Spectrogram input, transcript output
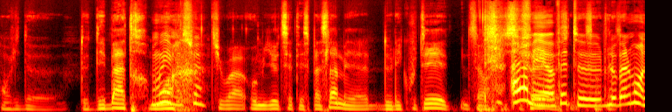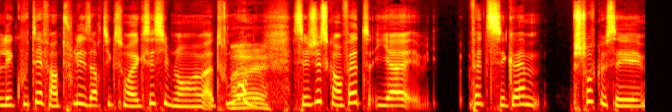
envie de, de débattre, Oui, moi, tu vois, au milieu de cet espace-là, mais de l'écouter, Ah, fait, mais en fait, c'est- c'est euh, globalement, l'écouter, enfin, tous les articles sont accessibles hein, à tout le Ouais, monde. ouais. C'est juste qu'en fait, il y a. En fait, c'est quand même. Je trouve que c'est.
